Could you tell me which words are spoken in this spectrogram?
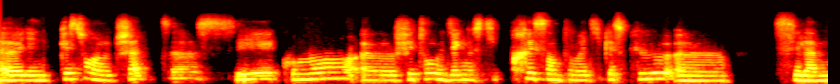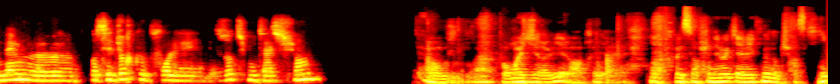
Euh, il y a une question dans le chat, c'est comment euh, fait-on le diagnostic présymptomatique? Est-ce que euh, c'est la même procédure que pour les, autres mutations? Pour moi, je dirais oui. Alors après, il y a, le professeur Fenello qui est avec nous, donc je pense qu'il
